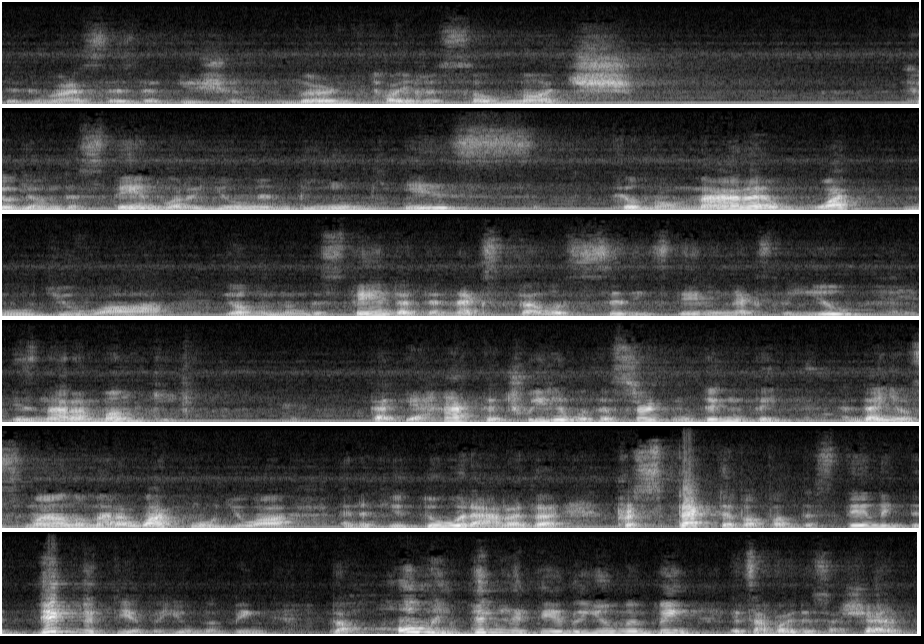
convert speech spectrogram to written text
The Gemara says that you should learn Torah so much till you understand what a human being is, till no matter what mood you are, you'll understand that the next fellow sitting standing next to you is not a monkey. That you have to treat him with a certain dignity, and then you'll smile no matter what mood you are. And if you do it out of the perspective of understanding the dignity of a human being, the holy dignity of a human being, it's avoidance Hashem.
